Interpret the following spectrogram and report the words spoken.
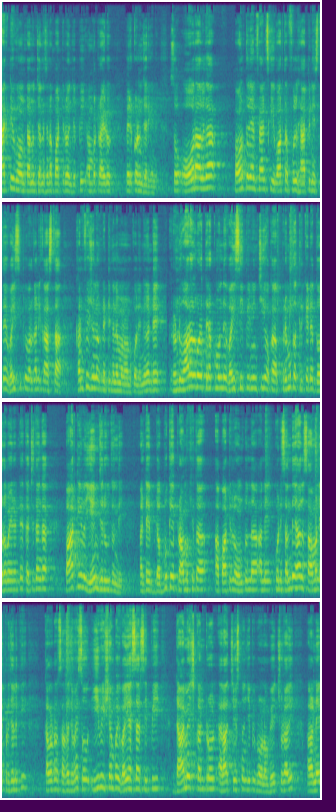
యాక్టివ్గా ఉంటాను జనసేన పార్టీలో అని చెప్పి అంబటి రాయుడు పేర్కొనడం జరిగింది. సో ఓవరాల్గా పవన్ కళ్యాణ్ ఫ్యాన్స్కి ఈ వార్త ఫుల్ హ్యాపీని ఇస్తే వైసీపీ వర్గాన్ని కాస్త కన్ఫ్యూజన్లోకి నెట్టిందని మనం అనుకోలేదు. ఎందుకంటే రెండు వారాలు కూడా తిరగకముందే వైసీపీ నుంచి ఒక ప్రముఖ క్రికెటర్ దూరమైనంటే ఖచ్చితంగా పార్టీలో ఏం జరుగుతుంది? అంటే డబ్బుకే ప్రాముఖ్యత ఆ పార్టీలో ఉంటుందా అనే కొన్ని సందేహాలు సామాన్య ప్రజలకి కలవడం సహజమే. సో ఈ విషయంపై వైఎస్ఆర్సీపీ డామేజ్ కంట్రోల్ ఎలా చేస్తుందని చెప్పి ఇప్పుడు మనం వేచి చూడాలి. అలానే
